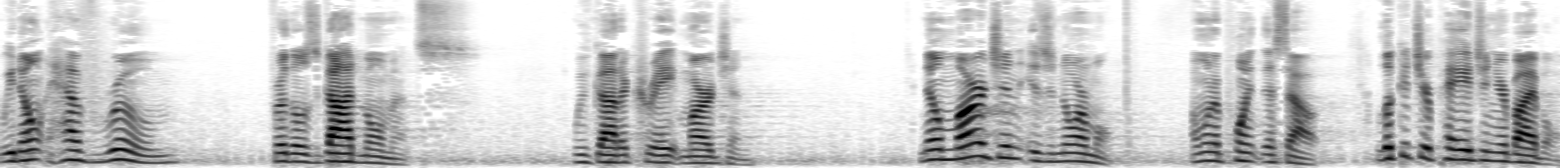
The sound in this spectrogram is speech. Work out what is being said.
We don't have room for those God moments. We've got to create margin. Now, margin is normal. I want to point this out. Look at your page in your Bible.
